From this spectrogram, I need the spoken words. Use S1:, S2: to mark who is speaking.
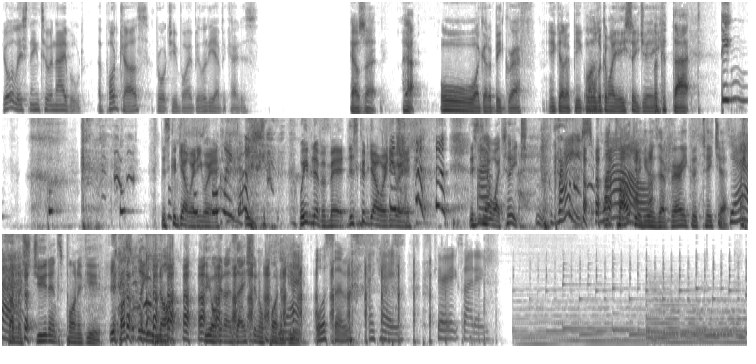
S1: You're listening to Enabled, a podcast brought to you by Ability Advocators.
S2: How's that?
S3: Yeah.
S2: Oh, I got a big graph.
S3: You got a big
S2: Oh,
S3: one.
S2: look at my ECG.
S3: Look at that. Ding.
S2: this could go anywhere.
S4: Oh my gosh.
S2: We've never met. This could go anywhere. this is how um, I teach.
S4: Great. Wow.
S3: I told you he was a very good teacher
S4: Yeah.
S3: from a student's point of view, possibly not the organisational point of
S4: Yeah.
S3: view.
S4: Awesome. Okay. Very exciting.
